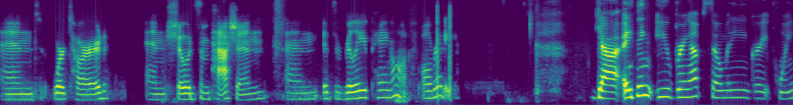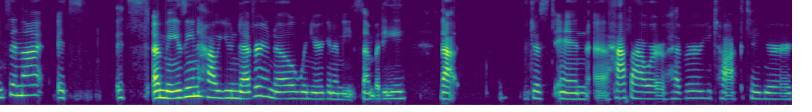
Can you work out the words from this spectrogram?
and worked hard and showed some passion, and it's really paying off already. Yeah, I think you bring up so many great points in that. It's it's amazing how you never know when you're going to meet somebody that just in a half hour however you talk to your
